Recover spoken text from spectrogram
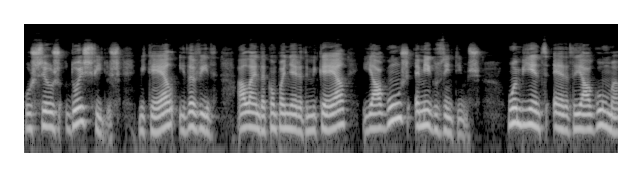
os seus dois filhos, Micael e David, além da companheira de Micael e alguns amigos íntimos. O ambiente era de alguma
